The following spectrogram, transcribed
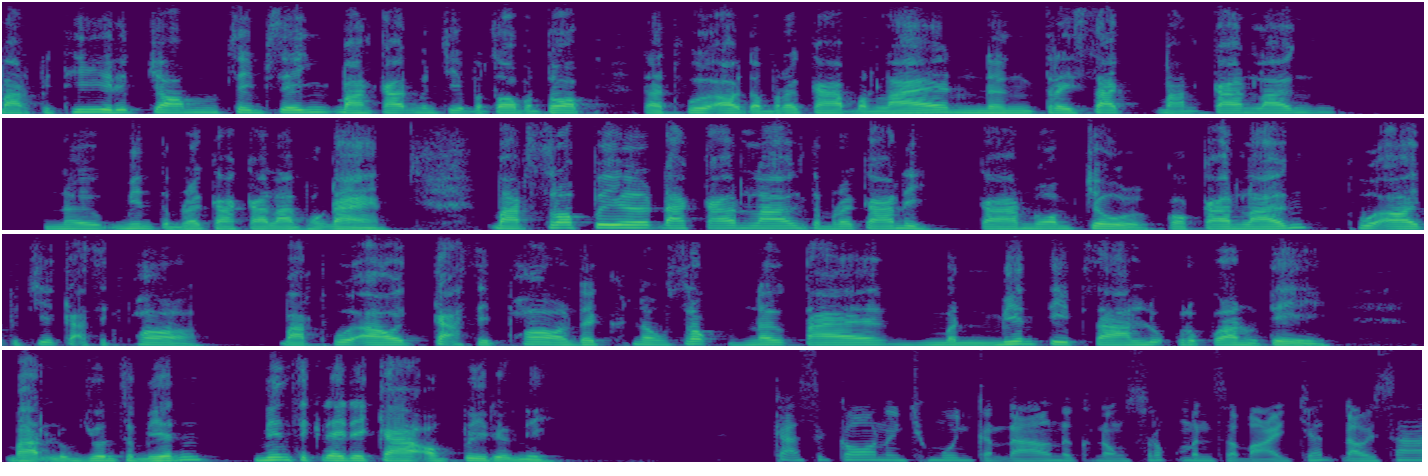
បាទពិធីរៀបចំផ្សេងផ្សេងបានកើតមានជាបន្តបន្ទាប់ដែលធ្វើឲ្យតម្រូវការបន្លែនិងត្រីសាច់បានកើនឡើងនៅមានតម្រូវការកើនឡើងផងដែរបាទស្របពេលដែលកើនឡើងតម្រូវការនេះការនាំចូលក៏កើនឡើងធ្វើឲ្យប្រជាកសិផល បាទធ្វើឲ្យកសិផលនៅក្នុងស្រុកនៅតែមិនមានទីផ្សារលក់គ្រប់គ្រាន់នោះទេ បាទលោកយុនសមៀនមានសេចក្តីរាយការណ៍អំពីរឿងនេះកសិករនឹងឈ្មួញកណ្ដាលនៅក្នុងស្រុកមិនសบายចិត្តដោយសារ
